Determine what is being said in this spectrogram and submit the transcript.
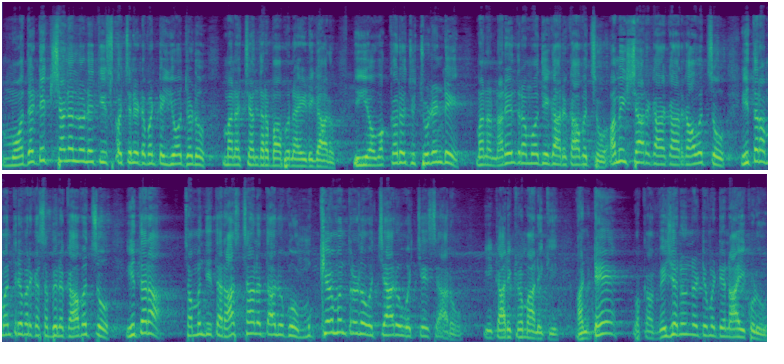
మొదటి క్షణంలోనే తీసుకొచ్చినటువంటి యోధుడు మన చంద్రబాబు నాయుడు గారు. ఈ ఒక్కరోజు చూడండి మన నరేంద్ర మోదీ గారు కావచ్చు అమిత్ షా గారు కావచ్చు ఇతర మంత్రివర్గ సభ్యులు కావచ్చు ఇతర సంబంధిత రాష్ట్రాల తాలూకు ముఖ్యమంత్రులు వచ్చారు వచ్చేశారు ఈ కార్యక్రమానికి. అంటే ఒక విజన్ ఉన్నటువంటి నాయకుడు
